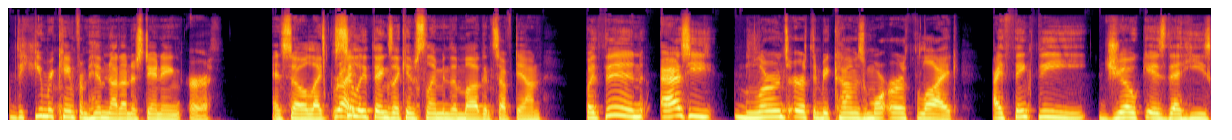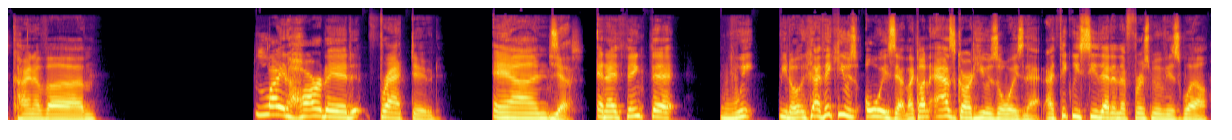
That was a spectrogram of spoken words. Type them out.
the humor came from him not understanding Earth. And so like Right. silly things like him slamming the mug and stuff down. But then as he learns Earth and becomes more Earth like, I think the joke is that he's kind of a lighthearted frat dude. And Yes. and I think that we, you know, I think he was always that. Like on Asgard, he was always that. I think we see that in the first movie as well.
